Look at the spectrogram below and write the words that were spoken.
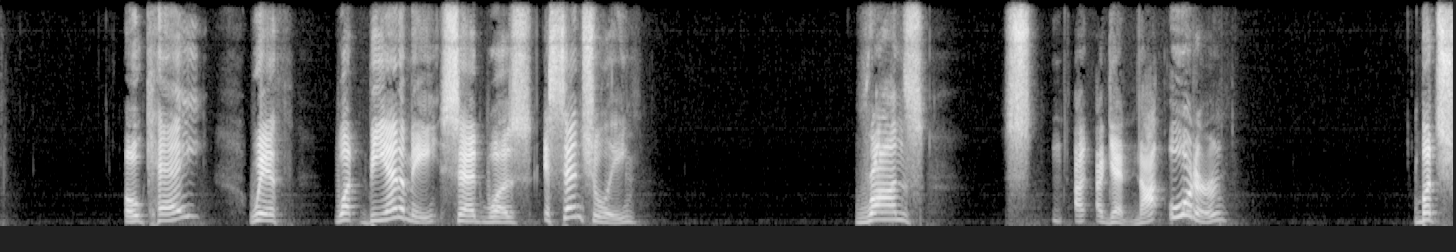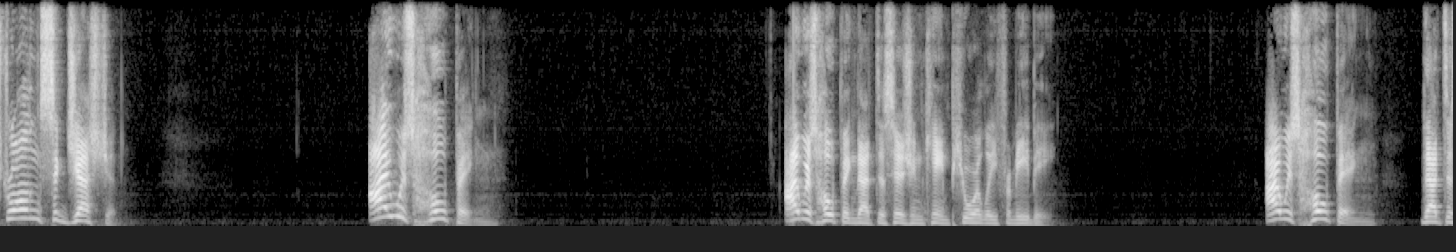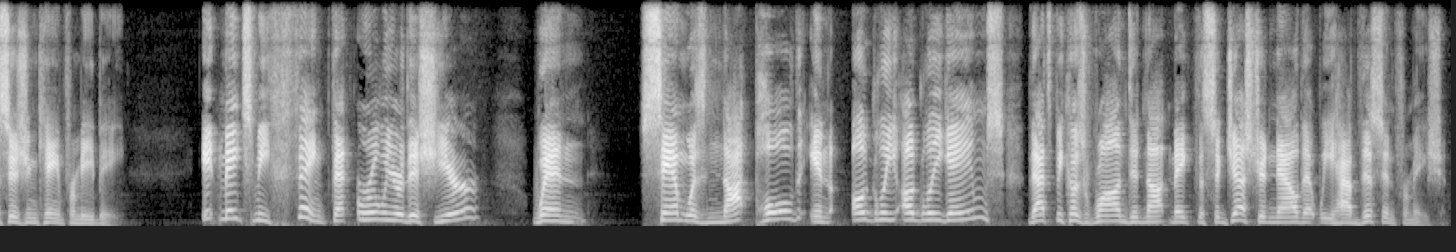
okay with what Bieniemy said was essentially Ron's again, not order, but strong suggestion. I was hoping I was hoping that decision came purely from EB. I was hoping that decision came from EB. It makes me think that earlier this year, when Sam was not pulled in ugly, ugly games, that's because Ron did not make the suggestion now that we have this information.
